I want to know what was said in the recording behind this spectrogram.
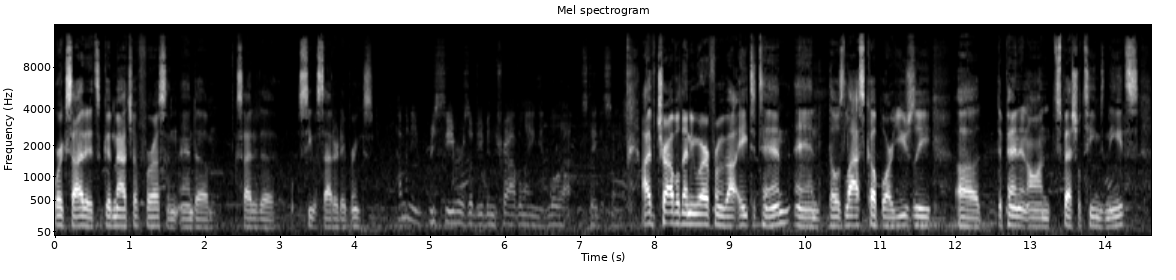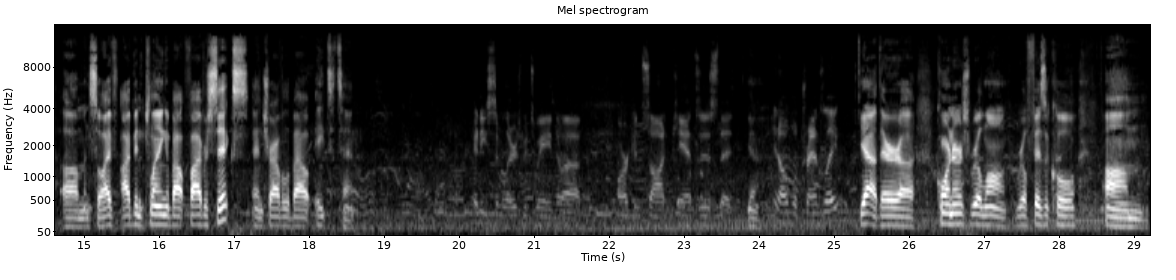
we're excited. It's a good matchup for us, and, and um, excited to see what Saturday brings. How many receivers have you been traveling, and will that stay the same? I've traveled anywhere from about eight to ten, and those last couple are usually uh, dependent on special teams needs. Um, and so I've I've been playing about five or six, and travel about eight to ten. Any similarities between uh, Arkansas and Kansas that yeah. you know will translate? Yeah, they're uh, corners, real long, real physical. Um,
